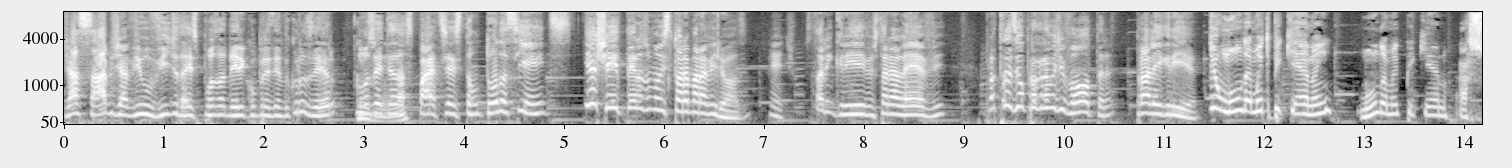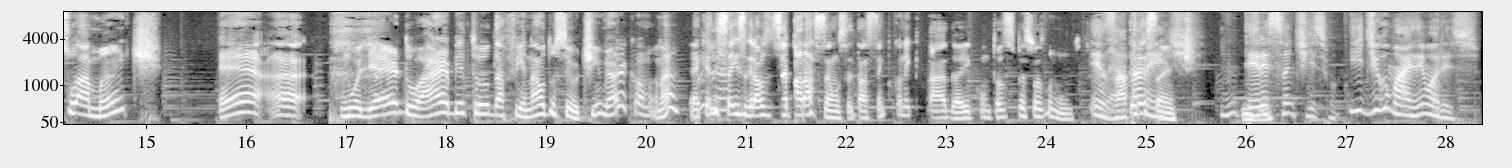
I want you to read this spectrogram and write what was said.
Já sabe, já viu o vídeo da esposa dele com o presidente do Cruzeiro. Com certeza as partes já estão todas cientes. E achei apenas uma história maravilhosa. Gente, história incrível, história leve. Pra trazer o programa de volta, né? Pra alegria. E o mundo é muito pequeno, hein? O mundo é muito pequeno. A sua amante é a mulher do árbitro da final do seu time. Olha como, né? É aqueles é. seis graus de separação. Você tá sempre conectado aí com todas as pessoas do mundo. Exatamente. Interessante. Interessantíssimo. E digo mais, hein, Maurício?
